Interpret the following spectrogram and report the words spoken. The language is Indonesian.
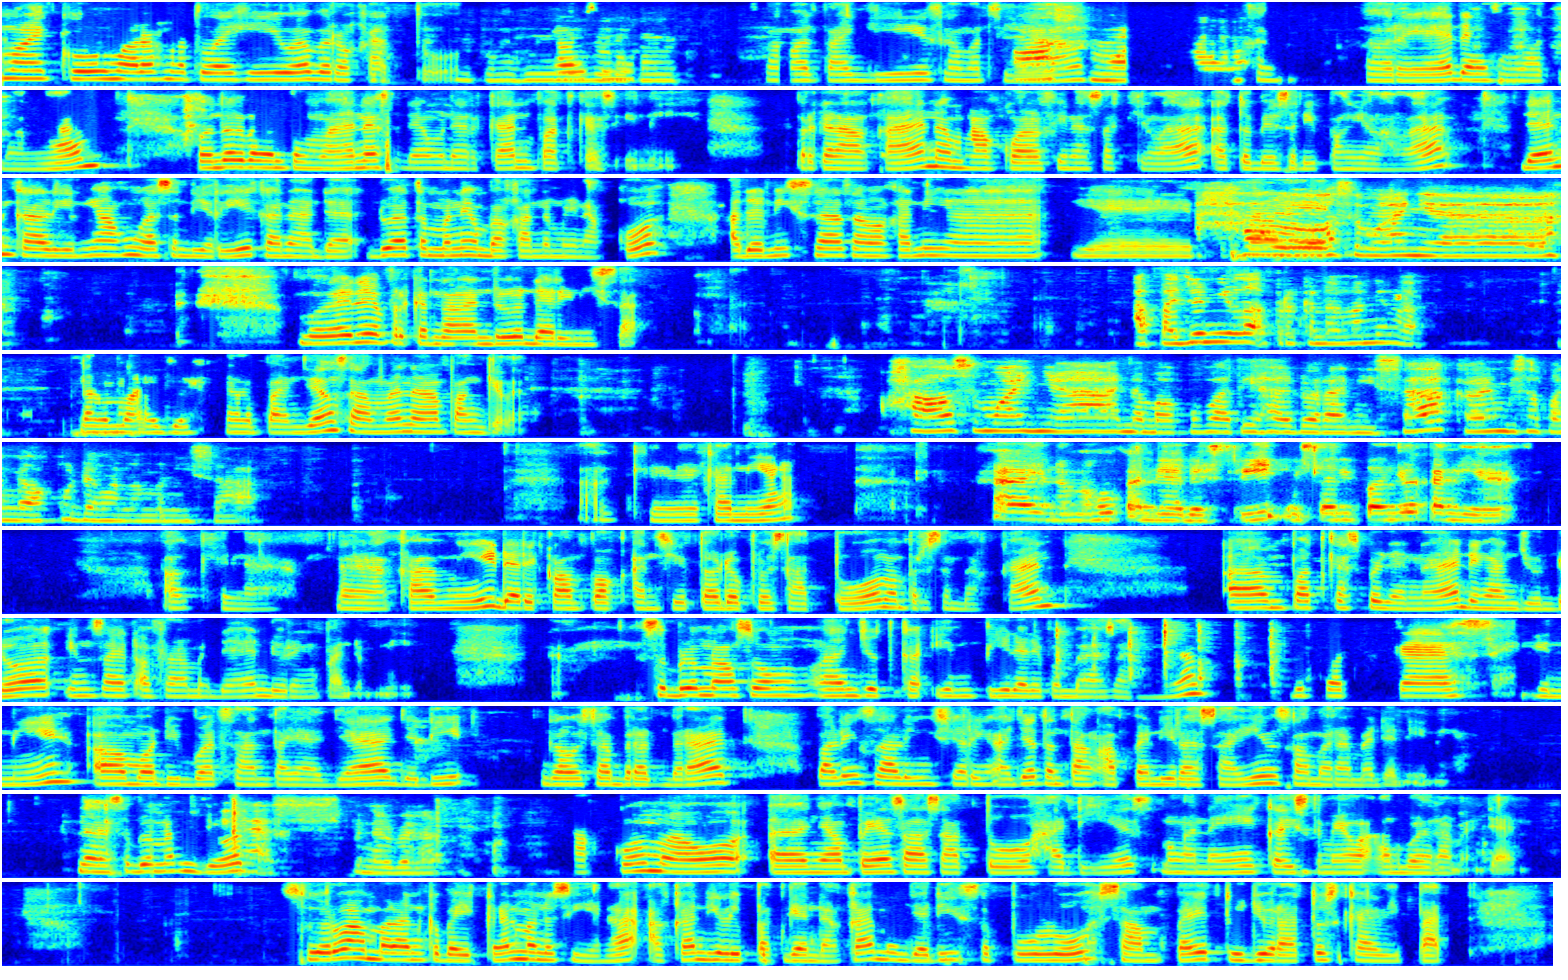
Assalamualaikum warahmatullahi wabarakatuh. Selamat pagi, selamat siang, selamat sore, dan selamat malam untuk teman-teman yang sedang mendengarkan podcast ini. Perkenalkan, nama aku Alvina Sakila atau biasa dipanggil Lala. Dan kali ini aku nggak sendiri karena ada dua teman yang bakal nemenin aku. Ada Nisa sama Kania. Yeay. Halo semuanya. Boleh deh perkenalan dulu dari Nisa. Apa aja nih, La, perkenalannya, La? Nama aja, nama panjang sama nama panggilan. Halo semuanya, nama aku Fatihah Doranisa. Kalian bisa panggil aku dengan nama Nisa. Oke, Kania. Hai, nama aku Kania Desri, bisa dipanggil Kania. Oke, nah kami dari kelompok Ansito 21 mempersembahkan um, podcast perdana dengan judul Inside of Ramadan During Pandemic. Nah, sebelum langsung lanjut ke inti dari pembahasannya, di podcast ini uh, mau dibuat santai aja, jadi nggak usah berat-berat, paling saling sharing aja tentang apa yang dirasain selama Ramadan ini. Nah, sebelum lanjut, Yes, benar-benar. aku mau uh, nyampein salah satu hadis mengenai keistimewaan bulan Ramadan. Seluruh amalan kebaikan manusia akan dilipat gandakan menjadi 10 sampai 700 kali lipat.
